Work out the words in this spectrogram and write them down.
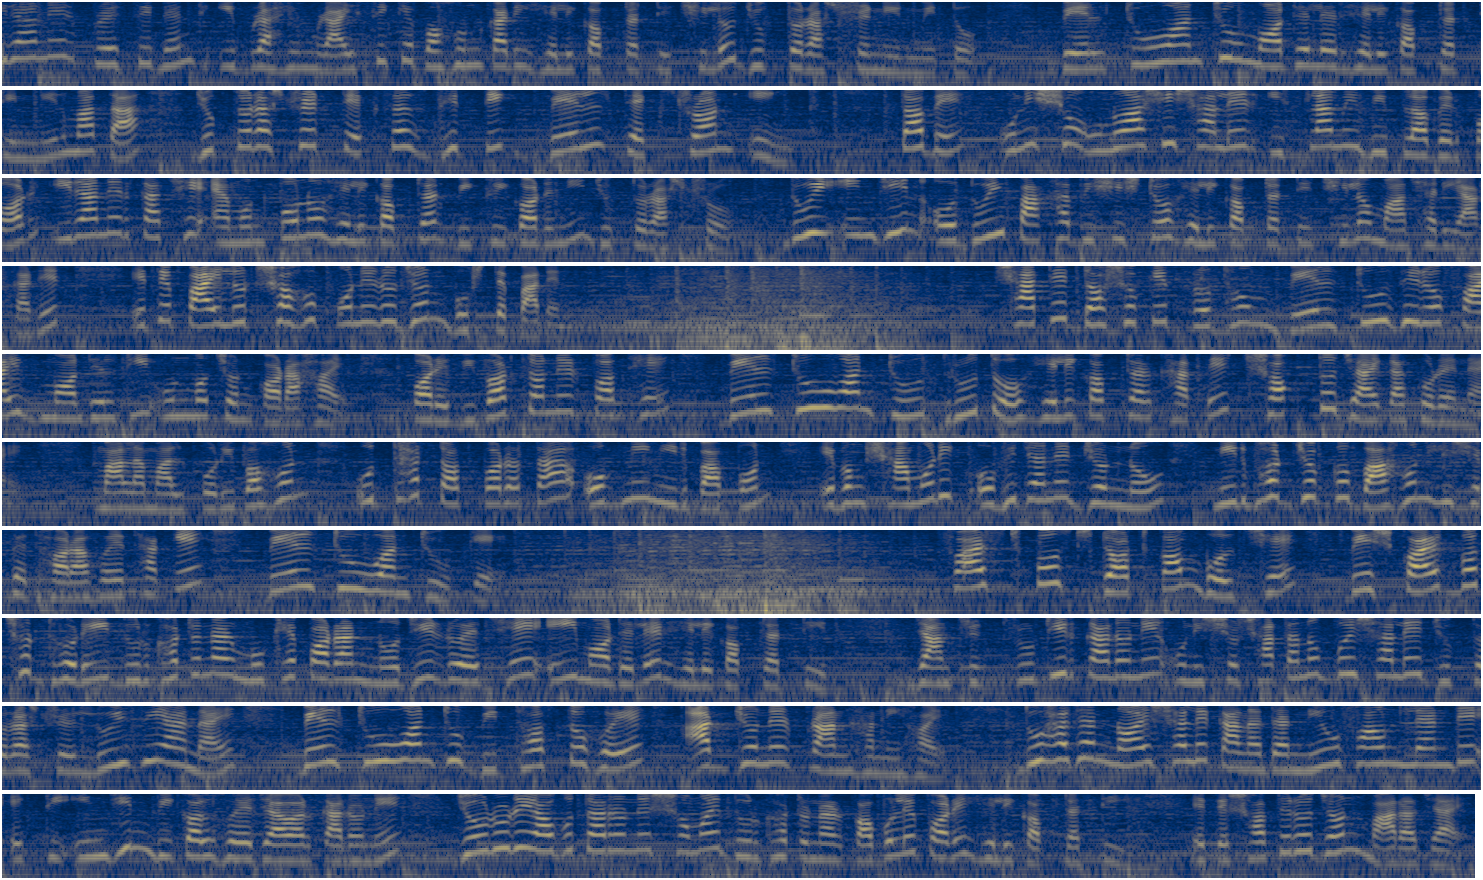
ইরানের প্রেসিডেন্ট ইব্রাহিম রাইসিকে বহনকারী হেলিকপ্টারটি ছিল যুক্তরাষ্ট্রে নির্মিত। বেল টু ওয়ান টু মডেলের হেলিকপ্টারটির নির্মাতা যুক্তরাষ্ট্রের টেক্সাস ভিত্তিক বেল টেক্সট্রন ইঙ্ক। তবে উনিশশো উনআশি সালের ইসলামী বিপ্লবের পর ইরানের কাছে এমন কোনো হেলিকপ্টার বিক্রি করেনি যুক্তরাষ্ট্র। দুই ইঞ্জিন ও দুই পাখা বিশিষ্ট হেলিকপ্টারটি ছিল মাঝারি আকারের। এতে পাইলট সহ পনেরো জন বসতে পারেন। ষাটের দশকে প্রথম বেল টু জিরো ফাইভ মডেলটি উন্মোচন করা হয়। পরে বিবর্তনের পথে বেল টু ওয়ান টু দ্রুত হেলিকপ্টার খাতে শক্ত জায়গা করে নেয়। মালামাল পরিবহন, উদ্ধার তৎপরতা, অগ্নি নির্বাপন এবং সামরিক অভিযানের জন্য নির্ভরযোগ্য বাহন হিসেবে ধরা হয়ে থাকে বেল টু ওয়ান টুকে ফার্স্ট পোস্ট ডট কম বলছে, বেশ কয়েক বছর ধরেই দুর্ঘটনার মুখে পড়ার নজির রয়েছে এই মডেলের হেলিকপ্টারটির। যান্ত্রিক ত্রুটির কারণে উনিশশো সাতানব্বই সালে যুক্তরাষ্ট্রের লুইজিয়ানায় বেল টু ওয়ান টু বিধ্বস্ত হয়ে আটজনের প্রাণহানি হয়। দু হাজার নয় সালে কানাডার নিউ ফাউন্ডল্যান্ডে একটি ইঞ্জিন বিকল হয়ে যাওয়ার কারণে জরুরি অবতরণের সময় দুর্ঘটনার কবলে পড়ে হেলিকপ্টারটি। এতে সতেরো জন মারা যায়।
